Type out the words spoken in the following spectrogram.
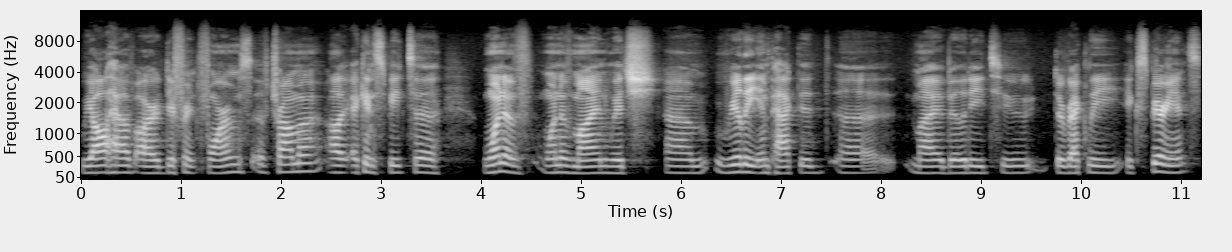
we all have our different forms of trauma. I, I can speak to one of one of mine, which um, really impacted uh, my ability to directly experience,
